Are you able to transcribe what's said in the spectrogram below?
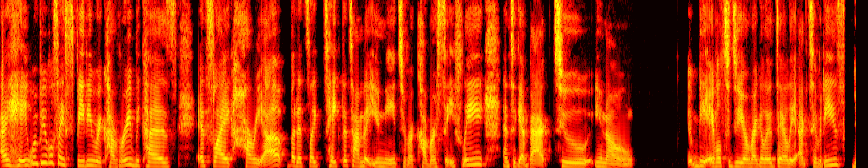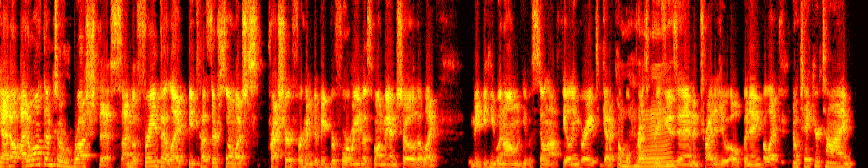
I hate when people say speedy recovery because it's like hurry up, but it's like take the time that you need to recover safely and to get back to, you know, be able to do your regular daily activities. Yeah, I don't I don't want them to rush this. I'm afraid that like because there's so much pressure for him to be performing in this one man show that like maybe he went on when he was still not feeling great to get a couple mm-hmm. press previews in and try to do opening, but like no, take your time.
